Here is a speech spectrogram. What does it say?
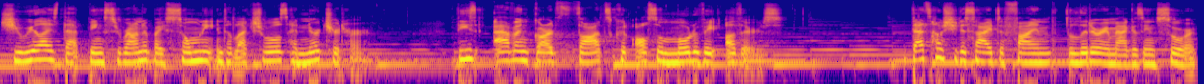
she realized that being surrounded by so many intellectuals had nurtured her. These avant garde thoughts could also motivate others. That's how she decided to find the literary magazine Sur.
